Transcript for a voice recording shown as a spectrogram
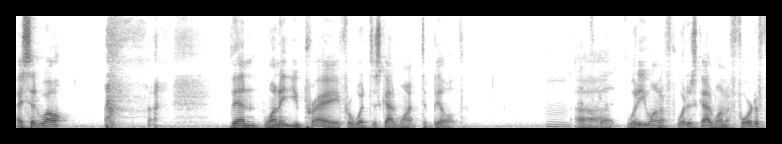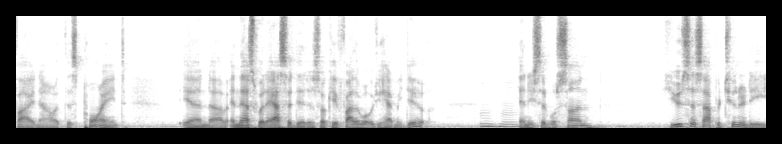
I said, well, then why don't you pray for what does God want to build? That's Uh, good. What do you want to? What does God want to fortify now at this point? And uh, and that's what Asa did. Is okay, Father, what would you have me do? Mm-hmm. And he said, Well, son, use this opportunity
